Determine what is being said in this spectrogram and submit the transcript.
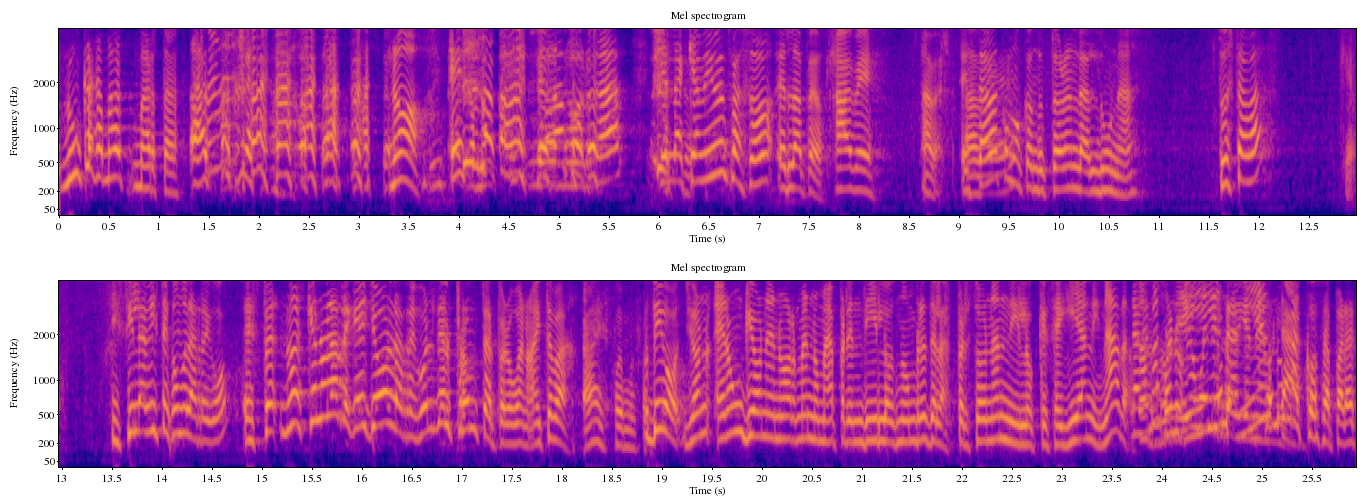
Nunca jamás, Marta. Ah, No, esa es la Te voy a contar que la que a mí me pasó es la peor. A ver. A ver, estaba ver. como conductora en las lunas. ¿Tú estabas? ¿Y sí la viste cómo la regó? Espe- no, es que no la regué yo, la regó el del prompter, pero bueno, ahí te va. Ay, fue muy fuerte. Digo, yo no- era un guion enorme, no me aprendí los nombres de las personas, ni lo que seguía, ni nada. Además, Bueno, es una buena herramienta. Solo una cosa, para,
